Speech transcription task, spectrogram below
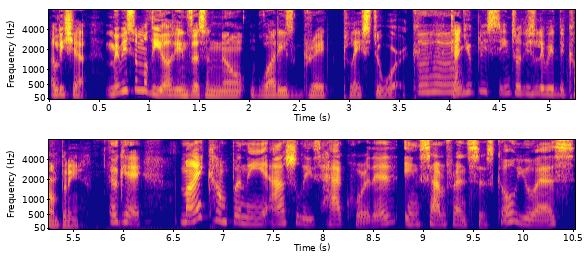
Alicia, maybe some of the audience doesn't know what is Great Place to Work. Mm-hmm. Can you please introduce a little bit the company? Okay. My company actually is headquartered in San Francisco, US,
